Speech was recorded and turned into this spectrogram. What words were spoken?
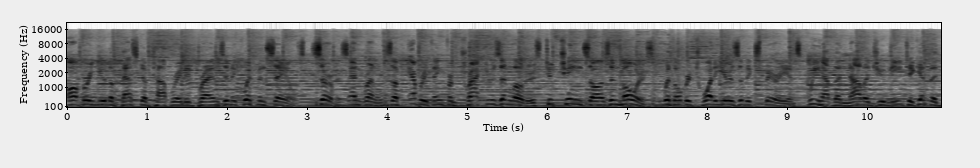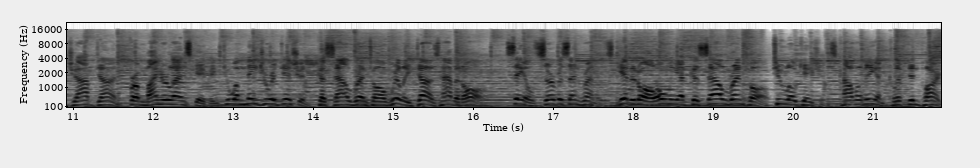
offering you the best of top rated brands in equipment sales, service, and rentals of everything from tractors and loaders to chainsaws and mowers. With over 20 years of experience, we have the knowledge you need to get the job done. From minor landscaping to a major addition, Casale Rent-All really does have it all. Sales, service, and rentals. Get it all only at Casale Rent-All. Two locations, Colony and Clifton Park.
